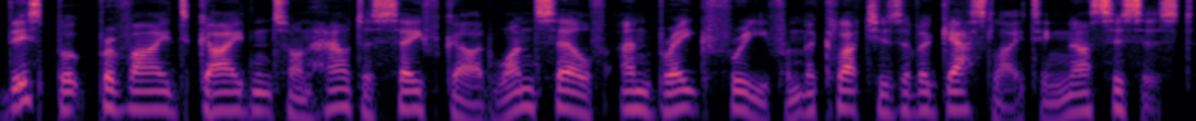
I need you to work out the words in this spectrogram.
this book provides guidance on how to safeguard oneself and break free from the clutches of a gaslighting narcissist.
